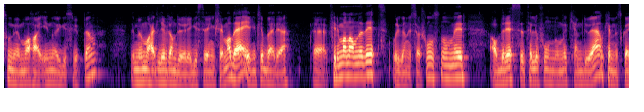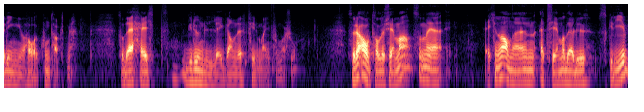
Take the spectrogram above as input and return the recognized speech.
som vi må ha i Norgesgruppen. Det Vi må ha et leverandørregistreringsskjema. Det er egentlig bare eh, firmanavnet ditt, organisasjonsnummer, adresse, telefonnummer, hvem du er, og hvem du skal ringe og ha kontakt med. Så det er helt grunnleggende firmainformasjon. Så det er avtaleskjema, som er, er ikke noe annet enn et skjema der du skriver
